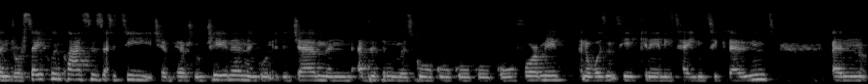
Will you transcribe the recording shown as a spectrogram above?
indoor cycling classes to teach and personal training and going to the gym and everything was go, go, go, go, go for me and I wasn't taking any time to ground. And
